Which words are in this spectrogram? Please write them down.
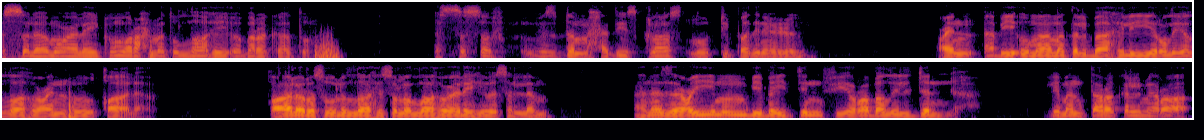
السلام عليكم ورحمة الله وبركاته. SSF Wisdom Hadith Class 117 عن أبي أمامة الباهلي رضي الله عنه قال قال رسول الله صلى الله عليه وسلم أنا زعيم ببيت في ربض الجنة لمن ترك المراء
